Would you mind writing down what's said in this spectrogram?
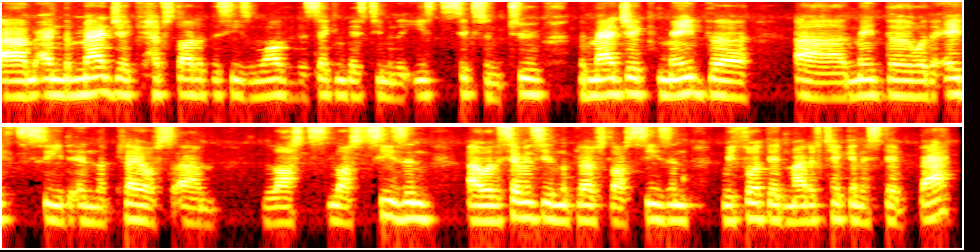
Um, and the Magic have started the season well. They're the second best team in the East, six and two. The Magic made the uh, made the were the eighth seed in the playoffs um, last last season. Uh, with the seventh seed in the playoffs last season, we thought they might have taken a step back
